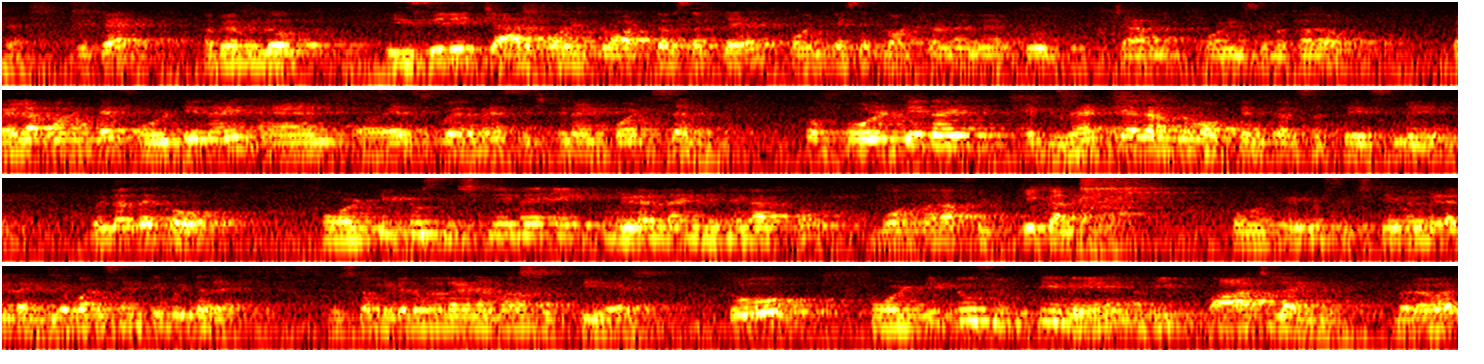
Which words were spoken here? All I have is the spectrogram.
just ठीक है? अभी हम लोग इजीली चार पॉइंट प्लॉट कर सकते हैं। पॉइंट कैसे प्लॉट करना है, मैं आपको चार पॉइंट से बता रहा हूँ। पहला पॉइंट है 49 एंड एल स्क्वायर में 69.7 तो 49 एग्जैक्टली अगर हम लोग ऑप्टेन कर सकते हैं इसमें तो इधर देखो 40 टू 60 में एक मिडल लाइन दिखेगा आपको, वो हमारा 50 का लाइन है। 40 टू 60 में मिडल लाइन ये वन सेंटीमीटर है उसका मिडल वाला लाइन हमारा 50 है। तो 40 टू 50 में अभी पाँच लाइन है, बराबर?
